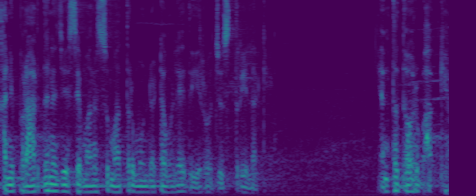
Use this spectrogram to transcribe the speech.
కానీ ప్రార్థన చేసే మనసు మాత్రం ఉండటం లేదు ఈరోజు స్త్రీలకి. ఎంత దౌర్భాగ్యం.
